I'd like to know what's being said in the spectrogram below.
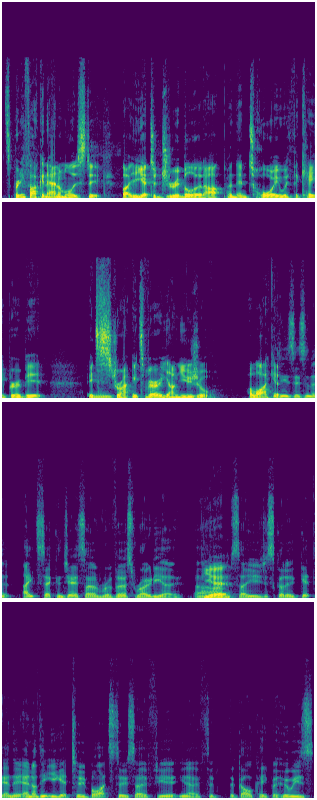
It's pretty fucking animalistic. Like you get to dribble it up and then toy with the keeper a bit. It's stra- It's very unusual. I like it. It is, isn't it? Eight seconds, yeah. So a reverse rodeo. Um, Yeah. So you just got to get down there, and I think you get two bites too. So if you, you know, if the, the goalkeeper who is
